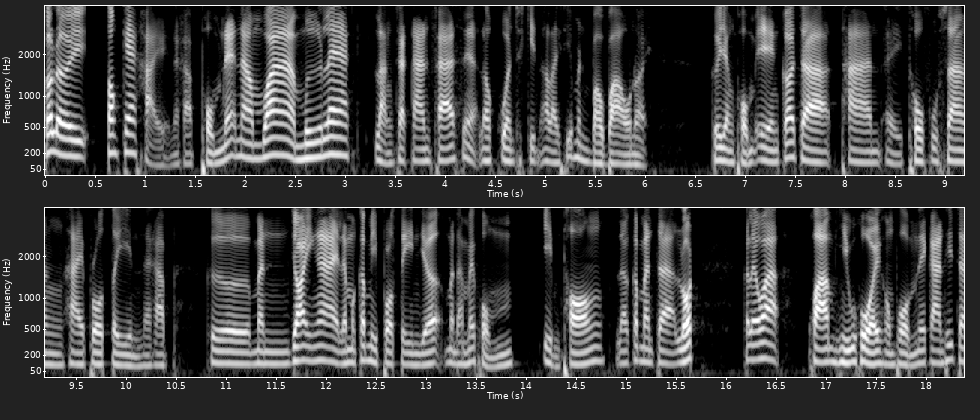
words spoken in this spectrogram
ก็เลยต้องแก้ไขนะครับ ผมแนะนำว่ามื้อแรกหลังจากการฟสเนี่ยเราควรจะกินอะไรที่มันเบาๆหน่อย คืออย่างผมเองก็จะทานไอ้โทฟูซังไฮโปรตีนนะครับ คือมันย่อยง่ายแล้วมันก็มีโปรตีนเยอะ มันทำให้ผมอิ่มท้อง แล้วก็มันจะลดก็เรียกว่า ความหิวโหยของผมในการที่จะ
